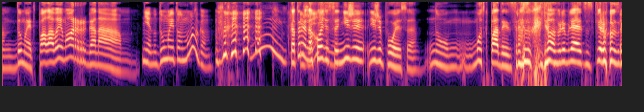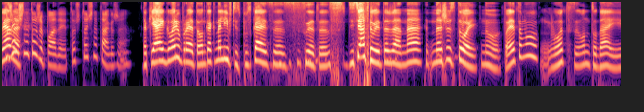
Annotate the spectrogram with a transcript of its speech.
он думает половым органом. Не, ну думает он мозгом. Который находится ниже, ниже пояса. Ну, мозг падает сразу, когда он влюбляется с первого взгляда. Так у женщины тоже падает, точно так же. Так я и говорю про это. Он как на лифте спускается с, это, с десятого этажа на, на шестой. Ну, поэтому вот он туда и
